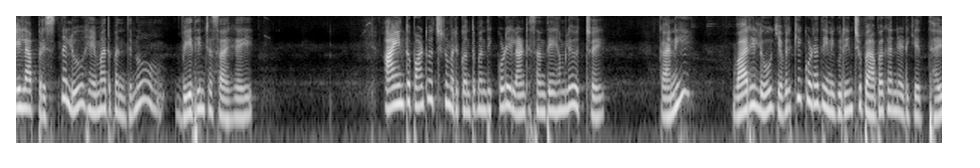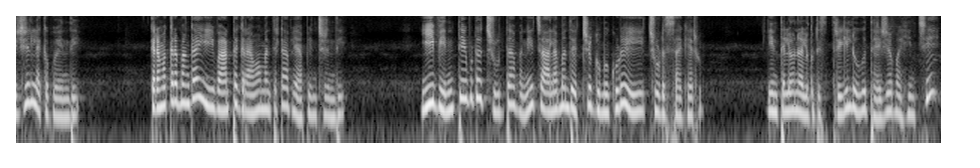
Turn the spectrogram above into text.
ఇలా ప్రశ్నలు హేమాదపంతును వేధించసాగాయి. ఆయనతో పాటు వచ్చిన మరికొంతమందికి కూడా ఇలాంటి సందేహంలే వచ్చాయి. కానీ వారిలో ఎవరికీ కూడా దీని గురించి బాబాగారిని అడిగే ధైర్యం లేకపోయింది. క్రమక్రమంగా ఈ వార్త గ్రామమంతటా వ్యాపించింది. ఈ వింతేమిటో చూద్దామని చాలామంది వచ్చి గుమికుడి చూడసాగారు. ఇంతలో నలుగురు స్త్రీలు ధైర్యం వహించి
